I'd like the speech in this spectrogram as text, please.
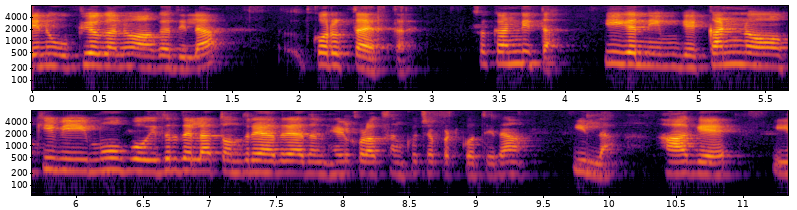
ಏನು ಉಪಯೋಗನೂ ಆಗೋದಿಲ್ಲ, ಕೊರಗ್ತಾ ಇರ್ತಾರೆ. ಸೊ ಖಂಡಿತ. ಈಗ ನಿಮಗೆ ಕಣ್ಣು, ಕಿವಿ, ಮೂಗು ಇದ್ರದ್ದೆಲ್ಲ ತೊಂದರೆ ಆದರೆ ಅದನ್ನು ಹೇಳ್ಕೊಳಕ್ಕೆ ಸಂಕೋಚ ಪಟ್ಕೋತೀರಾ? ಇಲ್ಲ. ಹಾಗೆ ಈ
